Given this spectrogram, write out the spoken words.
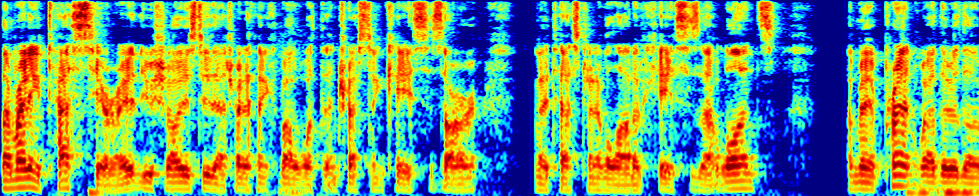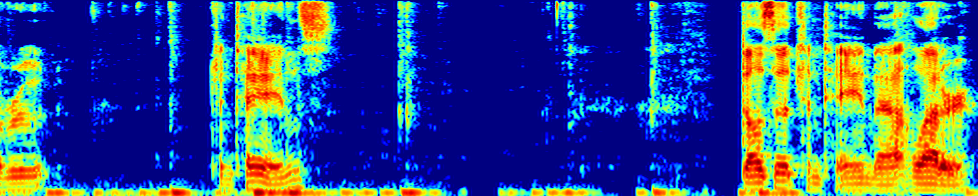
I'm writing tests here, right? You should always do that. Try to think about what the interesting cases are. Can I test kind of a lot of cases at once? I'm going to print whether the root contains, does it contain that letter?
